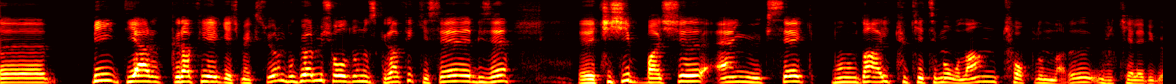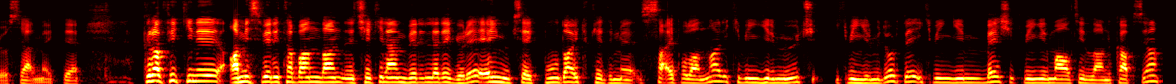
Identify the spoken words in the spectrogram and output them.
e, bir diğer grafiğe geçmek istiyorum. Bu görmüş olduğunuz grafik ise bize e, kişi başı en yüksek buğday tüketimi olan toplumları, ülkeleri göstermekte. Grafik yine AMIS veri tabanından e, çekilen verilere göre en yüksek buğday tüketimine sahip olanlar 2023, 2024 ve 2025-2026 yıllarını kapsayan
